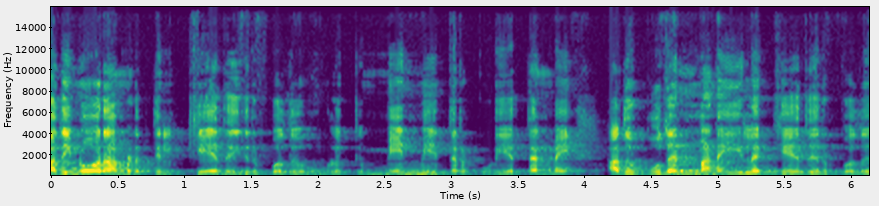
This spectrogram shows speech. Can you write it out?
பதினோராம் இடத்தில் கேது இருப்பது உங்களுக்கு மேன்மையை தரக்கூடிய தன்மை. அது புதன் மனையில் கேது இருப்பது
